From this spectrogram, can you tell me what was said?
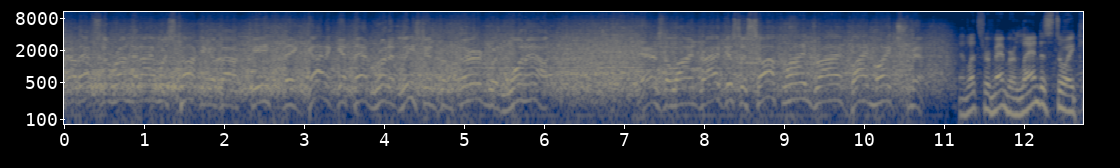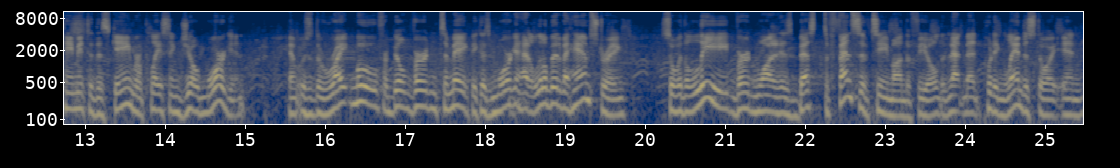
Well, that's the run that I was talking about, Keith. They got to get that run at least in from third with one out. There's the line drive, just a soft line drive by Mike Schmidt. And let's remember, Landestoy came into this game replacing Joe Morgan. And it was the right move for Bill Virdon to make because Morgan had a little bit of a hamstring. So with a lead, Virdon wanted his best defensive team on the field, and that meant putting Landestoy in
